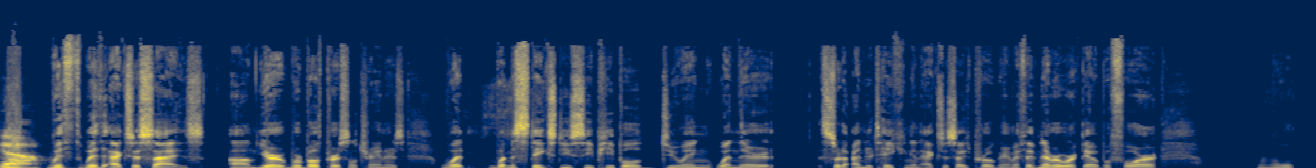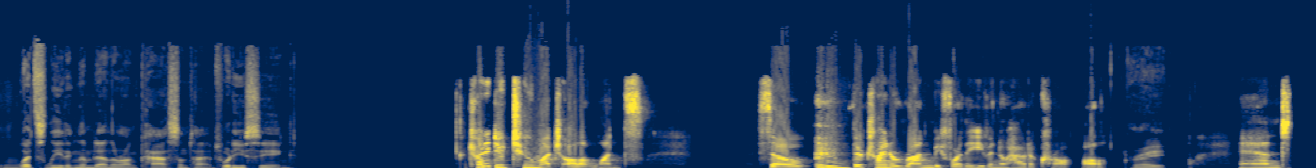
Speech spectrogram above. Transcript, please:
Yeah. With with exercise, um, you're we're both personal trainers. What what mistakes do you see people doing when they're sort of undertaking an exercise program if they've never worked out before? what's leading them down the wrong path sometimes? What are you seeing? Trying to do too much all at once. So they're trying to run before they even know how to crawl. Right. And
